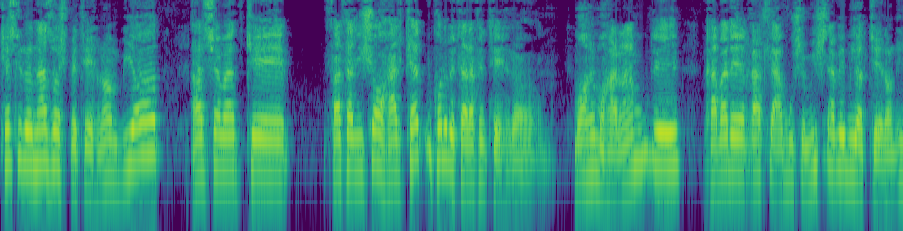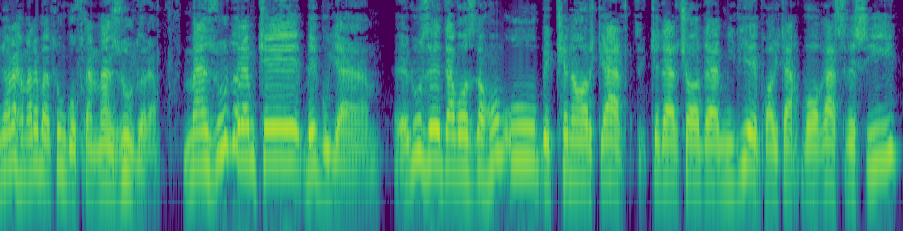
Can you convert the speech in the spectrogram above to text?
کسی رو نذاشت به تهران بیاد. عرض شود که فتلی شاه حرکت می‌کنه به طرف تهران. ماه محرم بوده. خبر قتل عموش میشنوه میاد تهران. اینا رو همه رو براتون گفتم. منظور دارم. منظور دارم که بگویم روز دوازدهم او به کنارگرد که در چهارده میلی پایتخت واقع رسید.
